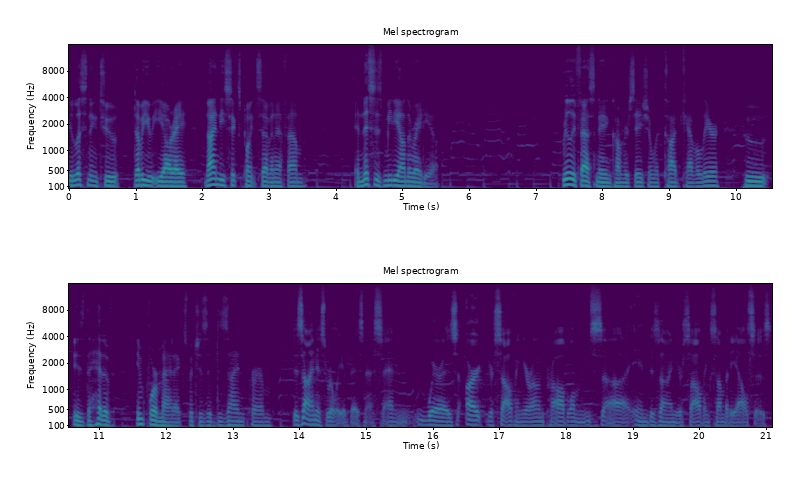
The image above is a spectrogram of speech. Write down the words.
You're listening to WERA 96.7 FM, and this is Media on the Radio. Really fascinating conversation with Todd Cavalier, who is the head of Informatics, which is a design firm. Design is really a business, and whereas art, you're solving your own problems, uh, in design, you're solving somebody else's.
